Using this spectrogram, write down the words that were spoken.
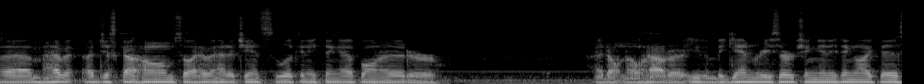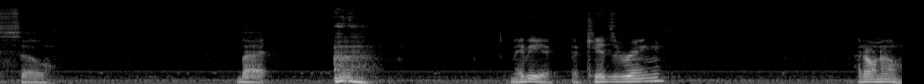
Um, I haven't. I just got home, so I haven't had a chance to look anything up on it, or I don't know how to even begin researching anything like this. So, but maybe a, a kid's ring. I don't know.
